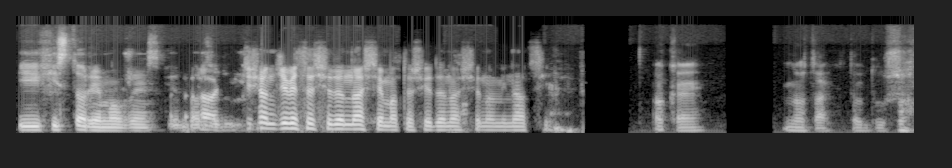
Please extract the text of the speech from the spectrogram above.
I historie małżeńskie bardzo Tak, dużo. 1917 ma też 11 nominacji. Okej, no tak, to dużo.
